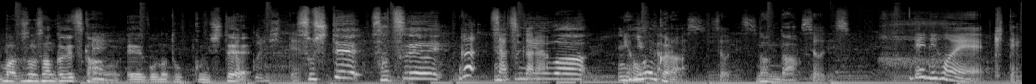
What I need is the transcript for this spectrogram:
まあその3か月間え英語の特訓し特て訓して。そして撮影が撮夏から影は日日本からそうです。なんだそうです。で日本へ来て。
